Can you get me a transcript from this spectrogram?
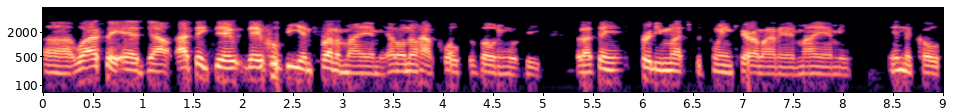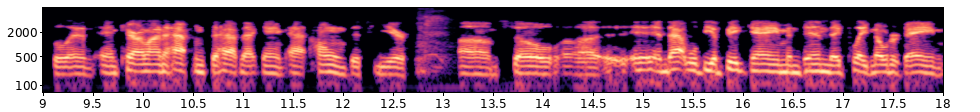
Uh, well, I say edge out. I think they they will be in front of Miami. I don't know how close the voting would be, but I think pretty much between Carolina and Miami in the Coastal, and and Carolina happens to have that game at home this year, um, so uh, and that will be a big game. And then they play Notre Dame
